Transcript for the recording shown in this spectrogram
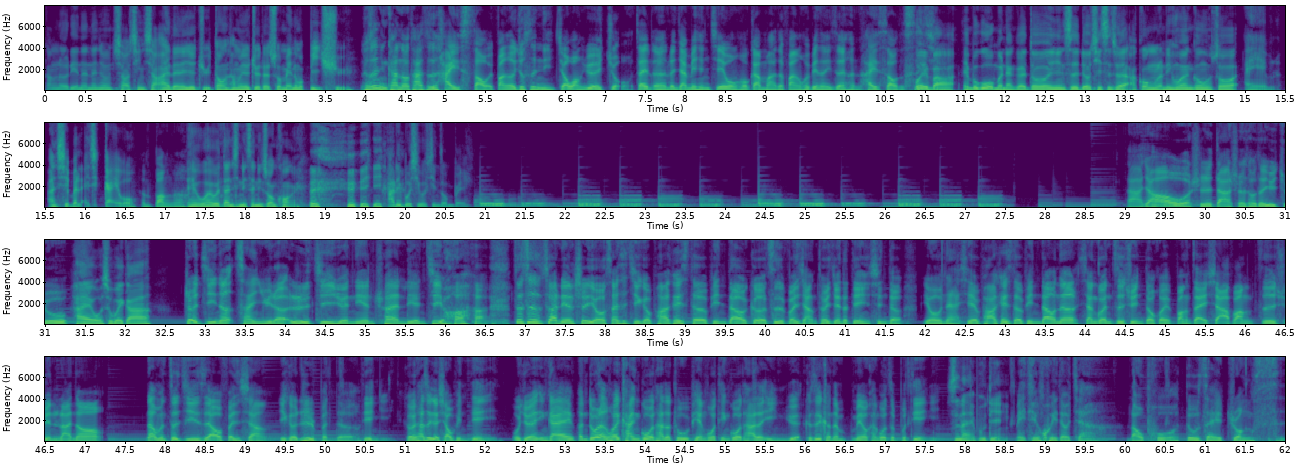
刚热恋的那种小情小爱的那些举动，他们就觉得说没那么必须。可是你看到、哦、他是害臊，反而就是你交往越久，在呃人家面前接吻或干嘛的，反而会变成一件很害臊的事情。会吧？哎、欸，不过我们两个都已经是六七十岁的阿公了，你忽然跟我说，哎、欸，按写本来去改哦，很棒啊！哎、欸，我还会担心你身体状况哎。阿里伯西，我心中悲。大家好，我是大舌头的玉竹。嗨，我是威嘎。这集呢，参与了日记元年串联计划。这次串联是由三十几个 Podcast 频道各自分享推荐的电影心得。有哪些 Podcast 频道呢？相关资讯都会放在下方资讯栏哦。那我们这集是要分享一个日本的电影，可是它是一个小品电影。我觉得应该很多人会看过它的图片或听过它的音乐，可是可能没有看过这部电影。是哪一部电影？每天回到家。老婆都在装死，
